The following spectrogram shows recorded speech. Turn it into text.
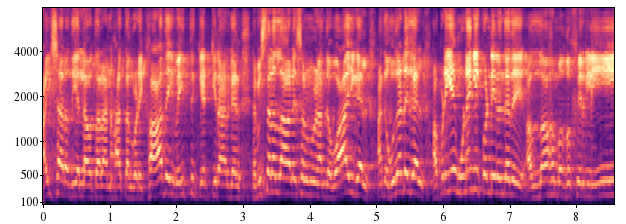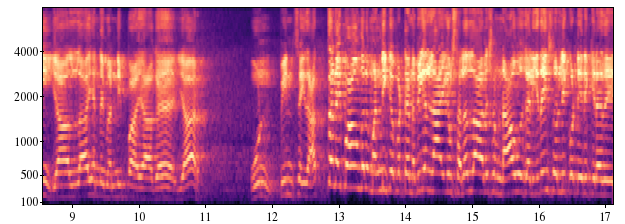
ஆயிஷா ரதி அல்லா அன்ஹா தங்களுடைய காதை வைத்து கேட்கிறார்கள். நபி சல்லா அலே செல்லம் அந்த வாய்கள் அந்த உதடுகள் அப்படியே முணங்கி கொண்டிருந்தது. அல்லாஹ் மகஃபிர்லி யா அல்லாஹ் என்னை மன்னிப்பாயாக யார்? உன் பின் செய்த அத்தனை பாவங்களும் மன்னிக்கப்பட்ட நபிகள் நாயகம் சல்லல்லா அலிசம் நாவுகள் இதை சொல்லிக் கொண்டிருக்கிறது.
